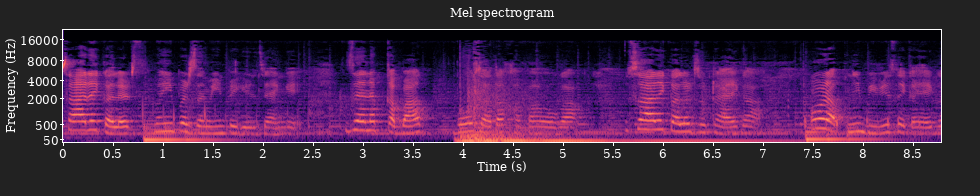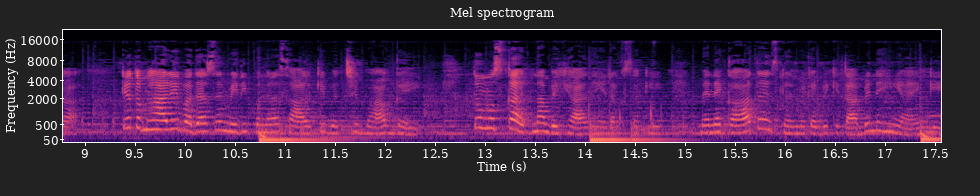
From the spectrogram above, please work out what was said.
सारे कलर्स वहीं पर ज़मीन पे गिर जाएँगे। जैनब का बात बहुत ज़्यादा खफा होगा। सारे कलर्स उठाएगा और अपनी बीवी से कहेगा कि तुम्हारी वजह से मेरी पंद्रह साल की बच्ची भाग गई। तुम उसका इतना बेख्याल नहीं रख सकी। मैंने कहा था इस घर में कभी किताबें नहीं आएँगी।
